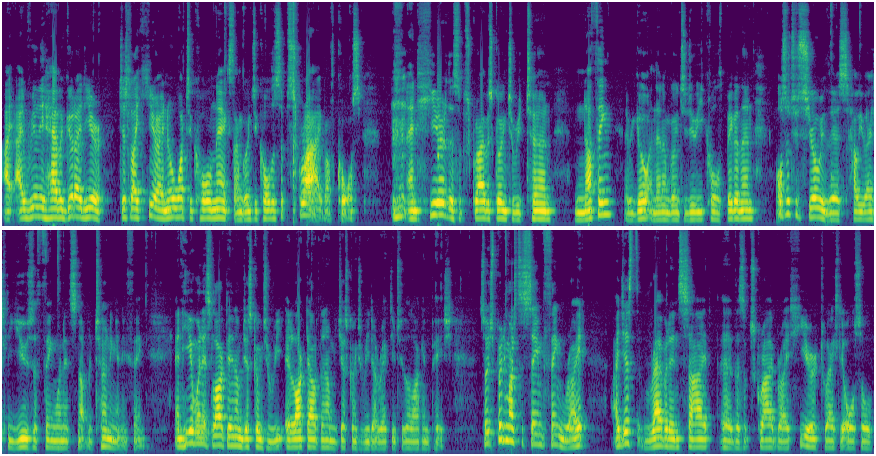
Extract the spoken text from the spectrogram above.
I, I really have a good idea just like here I know what to call next I'm going to call the subscribe of course and here the subscribe is going to return nothing there we go and then I'm going to do equals bigger than also to show you this, how you actually use a thing when it's not returning anything. And here when it's logged in, I'm just going to, re uh, logged out, then I'm just going to redirect you to the login page. So it's pretty much the same thing, right? I just wrap it inside uh, the subscribe right here to actually also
